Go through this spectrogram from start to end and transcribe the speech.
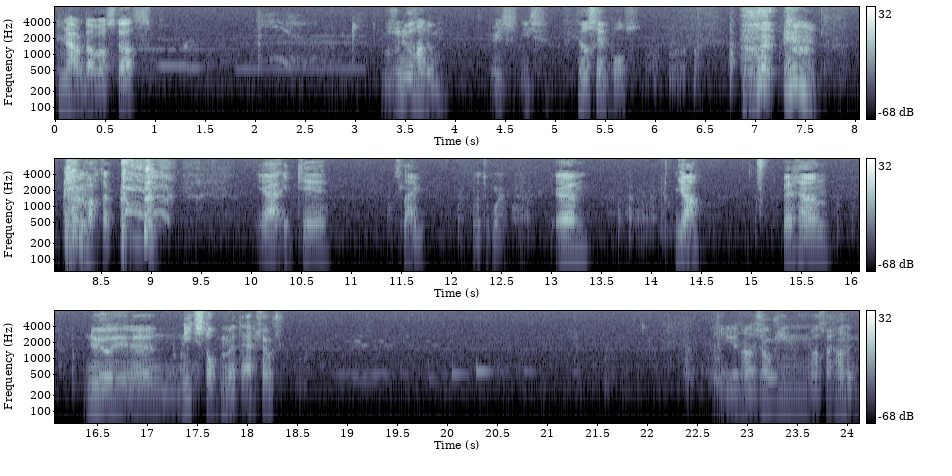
Nou, dat was dat. Wat we nu gaan doen, is iets heel simpels. Wacht even. ja, ik... Uh, slijm. Moet ook maar. Um, ja. Wij gaan nu uh, niet stoppen met de episode. Jullie gaan zo zien wat we gaan doen.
